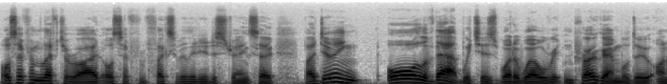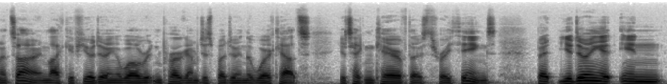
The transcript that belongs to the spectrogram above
also from left to right, also from flexibility to strength. So by doing all of that, which is what a well written program will do on its own. Like if you're doing a well written program just by doing the workouts, you're taking care of those three things. But you're doing it in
